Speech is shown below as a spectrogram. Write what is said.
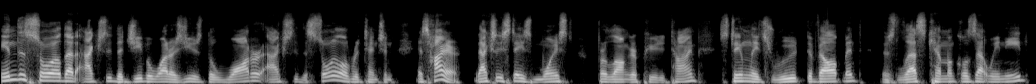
in the soil that actually the Jiva water is used, the water actually, the soil retention is higher. It actually stays moist for a longer period of time, stimulates root development. There's less chemicals that we need.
